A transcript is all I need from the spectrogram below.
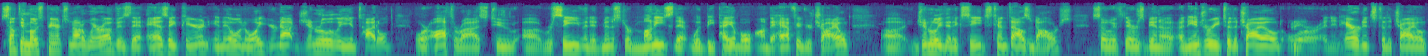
something most parents are not aware of is that as a parent in Illinois, you're not generally entitled or authorized to uh, receive and administer monies that would be payable on behalf of your child, uh, generally that exceeds $10,000. So if there's been a, an injury to the child or an inheritance to the child,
